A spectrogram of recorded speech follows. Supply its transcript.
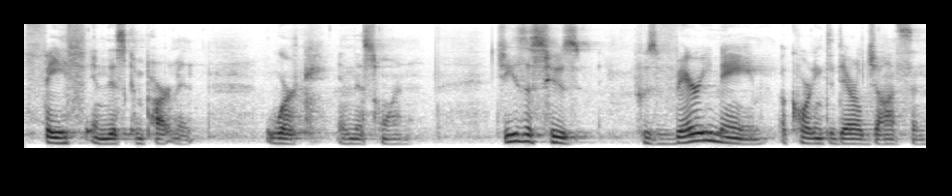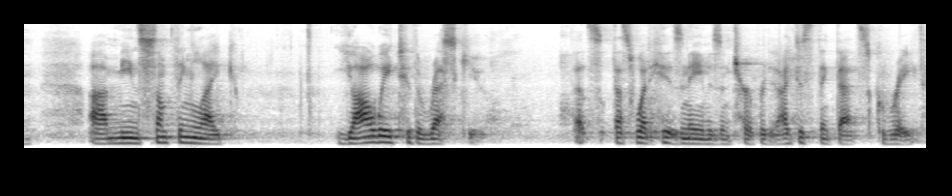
faith in this compartment, work in this one. Jesus, whose, whose very name, according to Darrell Johnson, uh, means something like Yahweh to the rescue. That's, that's what his name is interpreted. I just think that's great.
